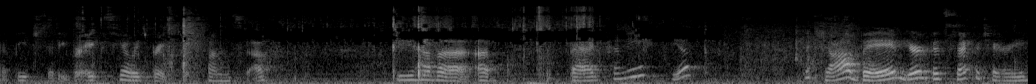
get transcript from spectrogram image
at Beach City breaks. He always breaks fun stuff. Do you have a, a bag for me? Yep. Good job, babe. You're a good secretary.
